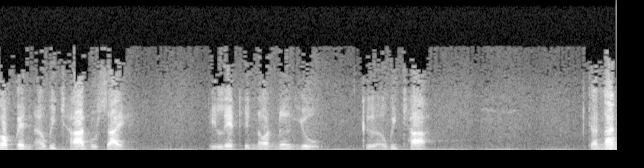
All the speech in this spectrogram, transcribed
ก็เป็นอวิชชานุสัยกิเลสที่นอนเนื่องอยู่ คืออวิชชาฉะนั้น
